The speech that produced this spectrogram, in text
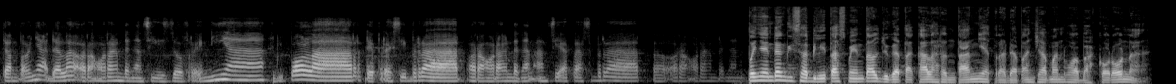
contohnya adalah orang-orang dengan skizofrenia, bipolar, depresi berat, orang-orang dengan ansietas berat, eh, orang-orang dengan Penyandang disabilitas mental juga tak kalah rentannya terhadap ancaman wabah corona.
